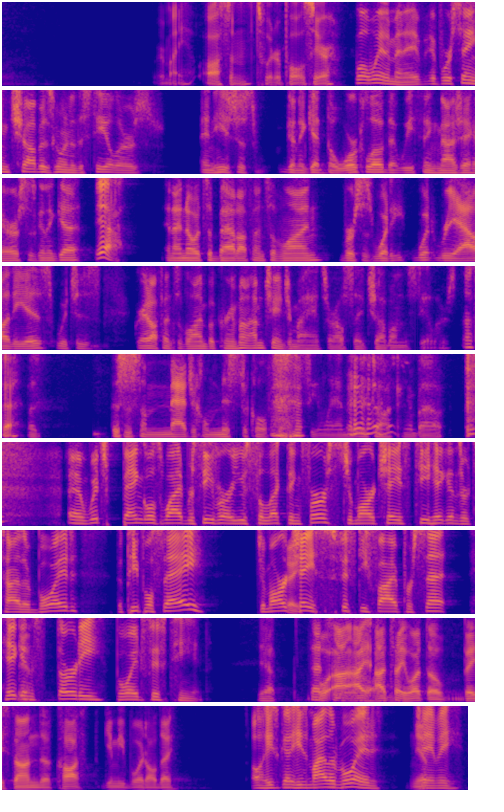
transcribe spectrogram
Where are my awesome Twitter polls here? Well, wait a minute. If, if we're saying Chubb is going to the Steelers and he's just going to get the workload that we think Najee Harris is going to get, Yeah. and I know it's a bad offensive line versus what he, what reality is, which is great offensive line, but Kareem Hunt, I'm changing my answer. I'll say Chubb on the Steelers. Okay. But this is some magical, mystical fantasy land that you're talking about. And which Bengals wide receiver are you selecting first? Ja'Marr Chase, Tee Higgins, or Tyler Boyd? The people say Ja'Marr Chase. Chase, fifty-five percent, Higgins thirty, Boyd fifteen. Yep. That's Well, I, I'll I, I tell it. you what, though, based on the cost, give me Boyd all day. Oh, he's gonna he's Myler Boyd, Yep. Jamie.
